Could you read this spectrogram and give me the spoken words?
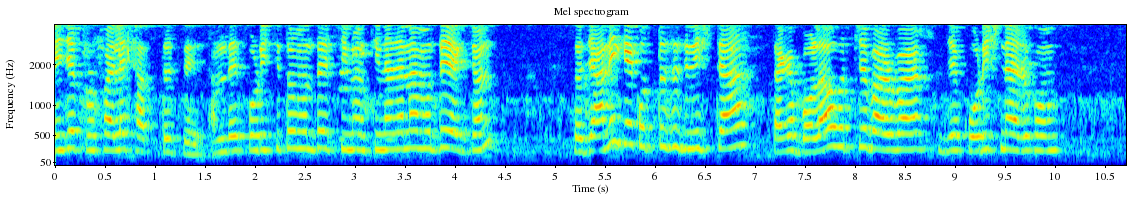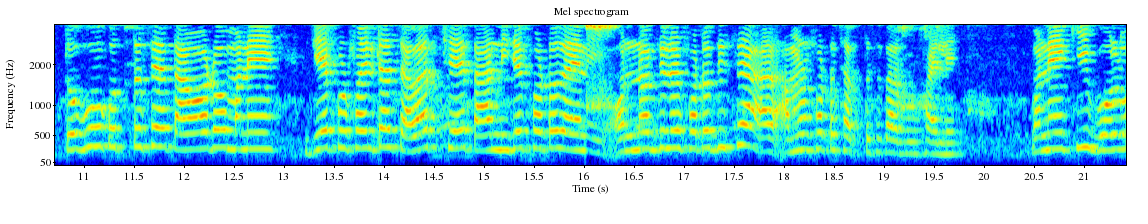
নিজের প্রোফাইলে ছাড়তেছে। আমাদের পরিচিতর মধ্যে চিনো জানার মধ্যে একজন। তো জানি কে করতেছে জিনিসটা, তাকে বলাও হচ্ছে বারবার যে করিস না এরকম। তবুও করতেছে, তাও আরও মানে যে প্রোফাইলটা চালাচ্ছে, তার নিজের ফটো দেয়নি অন্য একজনের ফটো দিছে আর আমার ফটো ছাড়তেছে তার প্রোফাইলে মানে কি বলব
